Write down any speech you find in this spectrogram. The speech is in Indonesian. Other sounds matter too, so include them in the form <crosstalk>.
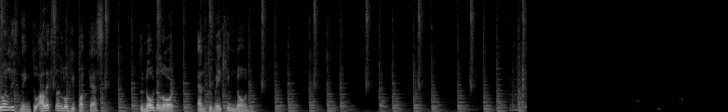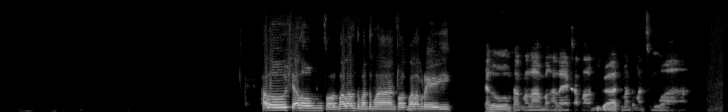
You are listening to Alex Nanlohi Podcast To know the Lord and to make Him known Halo, Shalom, selamat malam teman-teman, selamat malam Ray. Shalom, selamat malam Bang Alex, selamat malam juga teman-teman semua.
